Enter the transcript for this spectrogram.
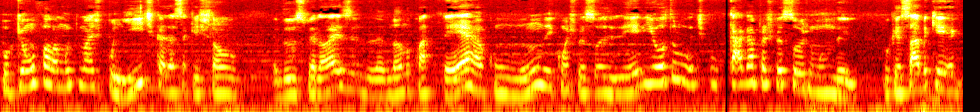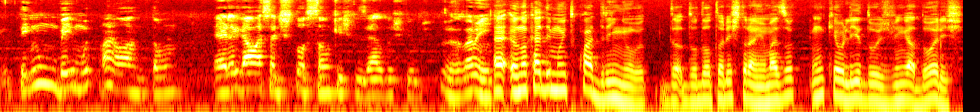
Porque um fala muito mais de política, dessa questão dos super-heróis andando com a Terra, com o mundo e com as pessoas dele, e outro, tipo, caga pras pessoas no mundo dele. Porque sabe que tem um bem muito maior. Então é legal essa distorção que eles fizeram nos filmes. Exatamente. É, eu nunca li muito quadrinho do, do Doutor Estranho, mas o- um que eu li dos Vingadores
